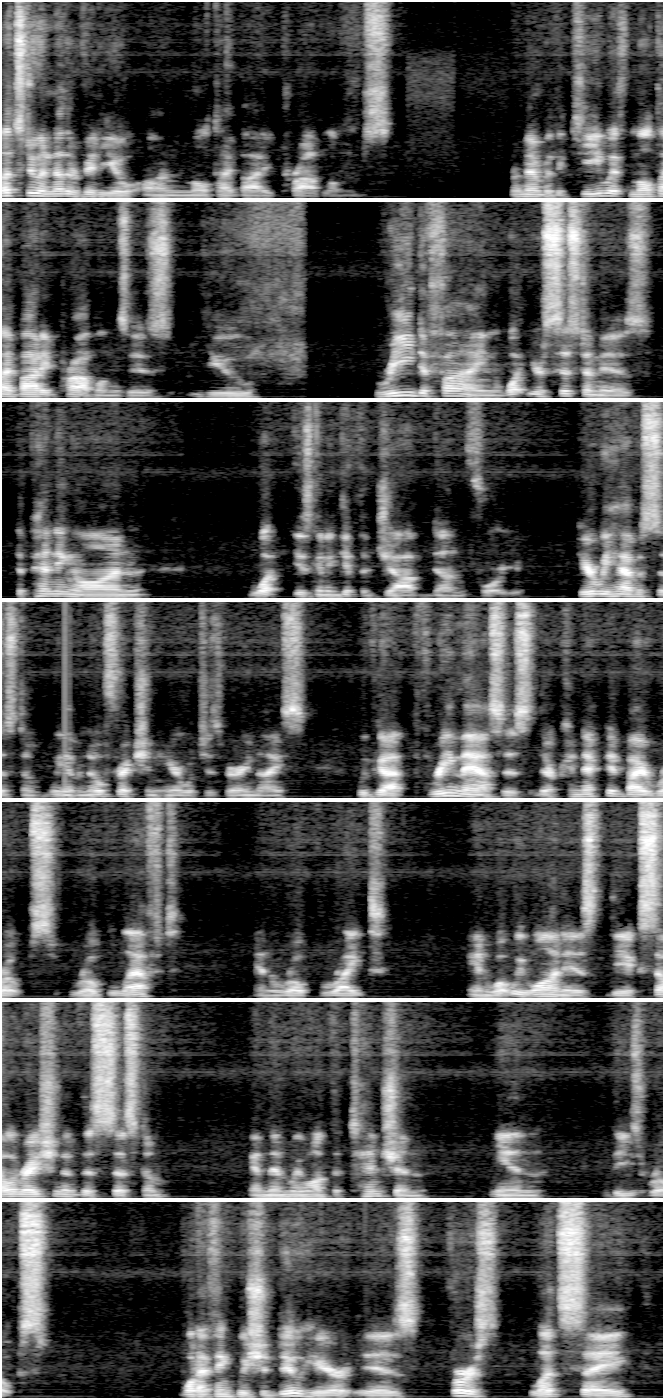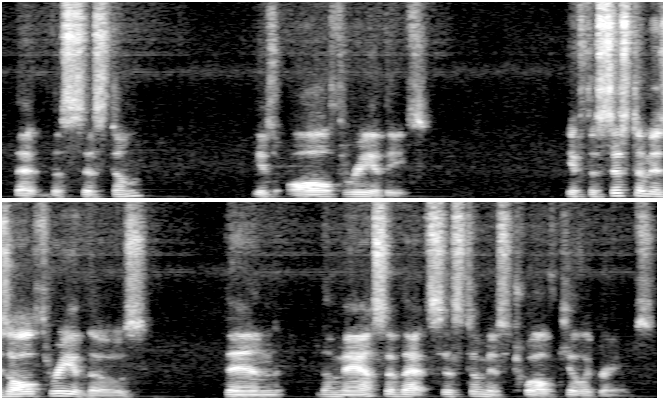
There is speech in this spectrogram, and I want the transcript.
Let's do another video on multi-body problems. Remember, the key with multi-body problems is you redefine what your system is depending on what is going to get the job done for you. Here we have a system. We have no friction here, which is very nice. We've got three masses. They're connected by ropes, rope left and rope right. And what we want is the acceleration of this system, and then we want the tension in these ropes. What I think we should do here is first, let's say that the system is all three of these. If the system is all three of those, then the mass of that system is 12 kilograms,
